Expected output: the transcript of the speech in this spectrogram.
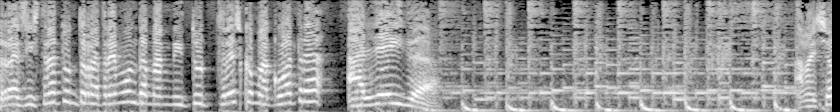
Registrat un terratrèmol de magnitud 3,4 a Lleida. Amb això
